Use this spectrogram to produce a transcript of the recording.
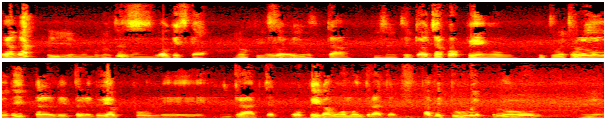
ya kan? Iya mempekerjakan logis kak. Logis ya udah bisa itu jadi. aja kok bingung. Itu aja kuliah titel titel itu ya boleh. Derajat. Oke kamu ngomong derajat. Tapi duit bro. Iya.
